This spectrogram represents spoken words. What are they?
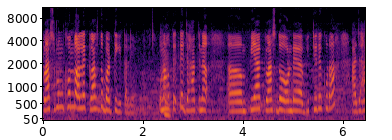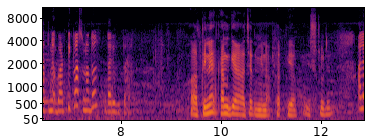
ᱠᱞᱟᱥ ᱨᱩᱢ ᱠᱷᱚᱱ ᱫᱚ ᱟᱞᱮ ᱠᱞᱟᱥ ᱫᱚ ᱵᱟᱹᱲᱛᱤ ᱜᱮ ᱛᱟᱞᱮᱭᱟ ᱚᱱᱟ ᱦᱚᱛᱮᱡ ᱛᱮ ᱡᱟᱦᱟᱸ ᱛᱤᱱᱟᱹᱜ ᱯᱮᱭᱟ ᱠᱞᱟᱥ ᱫᱚ ᱚᱸᱰᱮ ᱵᱷᱤᱛᱤᱨ ᱨᱮ ᱠᱚᱨᱟᱜᱼᱟ ᱟᱨ ᱡᱟᱦᱟᱸ ᱛᱤᱱᱟᱹᱜ ᱵᱟᱹᱲᱛᱤ ᱠᱞᱟᱥ ᱚᱱᱟ ᱫᱚ ᱫᱟᱨᱮ ᱵᱩᱴᱟᱹᱨᱮ ᱟᱨ ᱛᱤᱱᱟᱹᱜ ᱜᱟᱱ ᱜᱮ ᱟᱪᱮᱫ ᱢᱮᱱᱟᱜ ᱟᱠᱟᱫ ᱯᱮᱭᱟ ᱥᱴᱩᱰᱮᱱᱴ ᱟᱞᱮ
